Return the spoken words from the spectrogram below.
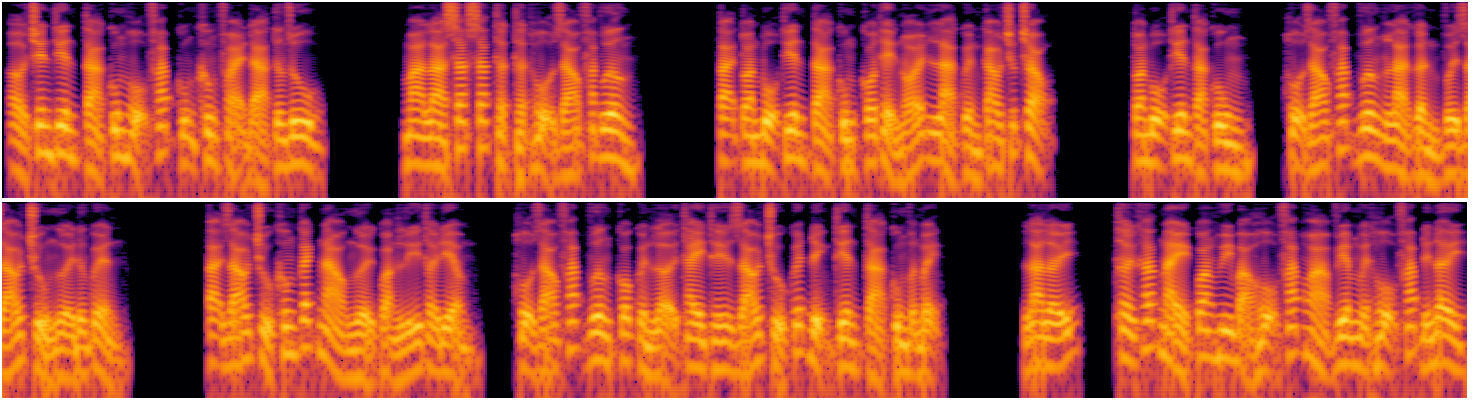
Ở trên thiên tà cung hộ pháp cũng không phải đả tương du, mà là s á c s á c thật thật hộ giáo pháp vương. Tại toàn bộ thiên tà cung có thể nói là quyền cao chức trọng. Toàn bộ thiên tà cung, hộ giáo pháp vương là gần với giáo chủ người đương quyền. Tại giáo chủ không cách nào người quản lý thời điểm, hộ giáo pháp vương có quyền lợi thay thế giáo chủ quyết định thiên tà cung vận mệnh. Là lấy, thời khắc này quang huy bảo hộ pháp hòa viêm nguyệt hộ pháp đến đây,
